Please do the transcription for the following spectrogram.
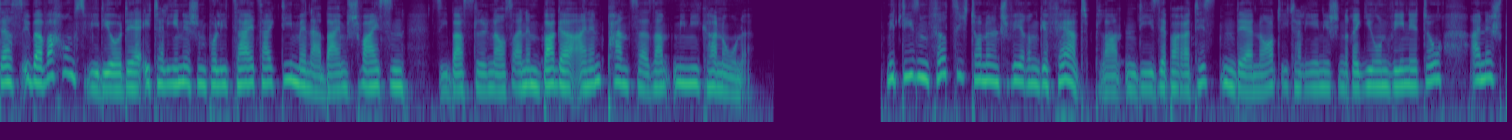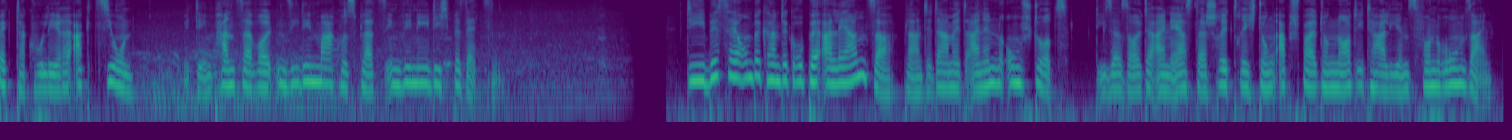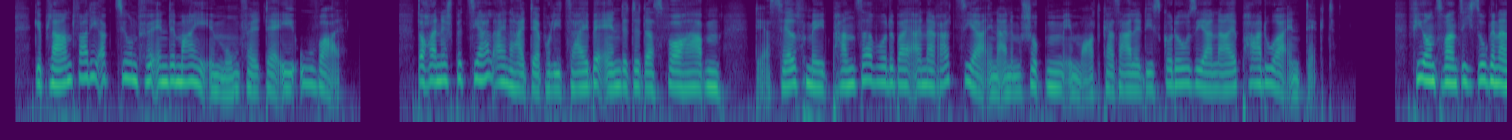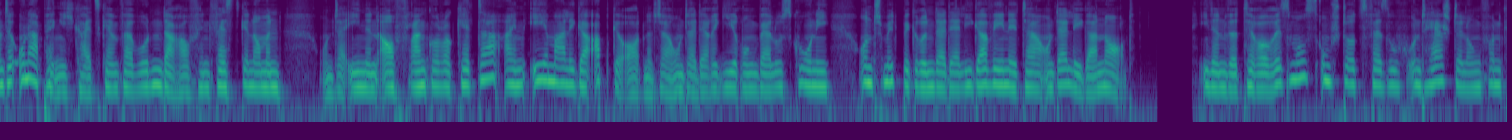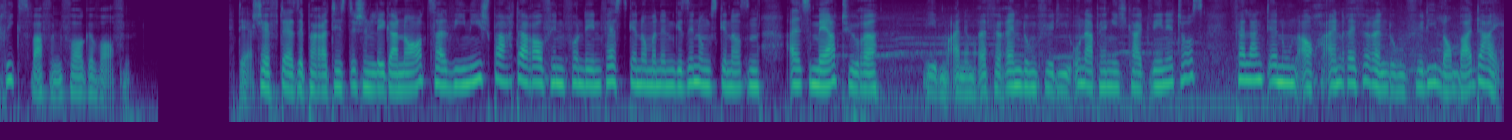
Das Überwachungsvideo der italienischen Polizei zeigt die Männer beim Schweißen. Sie basteln aus einem Bagger einen Panzer samt Minikanone. Mit diesem 40 Tonnen schweren Gefährt planten die Separatisten der norditalienischen Region Veneto eine spektakuläre Aktion. Mit dem Panzer wollten sie den Markusplatz in Venedig besetzen. Die bisher unbekannte Gruppe Alleanza plante damit einen Umsturz. Dieser sollte ein erster Schritt Richtung Abspaltung Norditaliens von Rom sein. Geplant war die Aktion für Ende Mai im Umfeld der EU-Wahl. Doch eine Spezialeinheit der Polizei beendete das Vorhaben. Der Selfmade-Panzer wurde bei einer Razzia in einem Schuppen im Ort Casale di Scodosia nahe Padua entdeckt. 24 sogenannte Unabhängigkeitskämpfer wurden daraufhin festgenommen, unter ihnen auch Franco Rocchetta, ein ehemaliger Abgeordneter unter der Regierung Berlusconi und Mitbegründer der Liga Veneta und der Lega Nord. Ihnen wird Terrorismus, Umsturzversuch und Herstellung von Kriegswaffen vorgeworfen. Der Chef der separatistischen Lega Nord, Salvini, sprach daraufhin von den festgenommenen Gesinnungsgenossen als Märtyrer Neben einem Referendum für die Unabhängigkeit Venetos verlangt er nun auch ein Referendum für die Lombardei.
